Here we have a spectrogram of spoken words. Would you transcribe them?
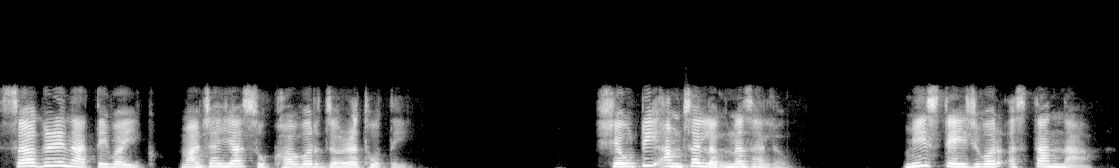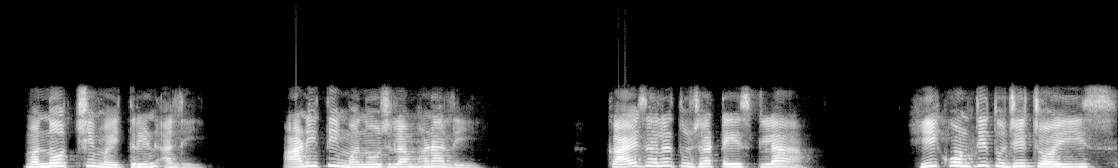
सगळे नातेवाईक माझ्या या सुखावर जळत होते. शेवटी आमचं लग्न झालं. मी स्टेजवर असताना मनोजची मैत्रीण आली आणि ती मनोजला म्हणाली काय झालं तुझ्या टेस्टला? ही कोणती तुझी चॉईस?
